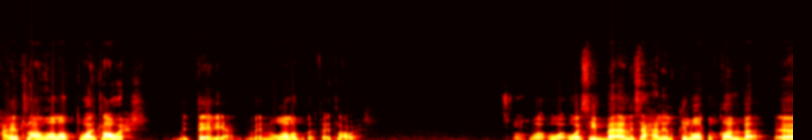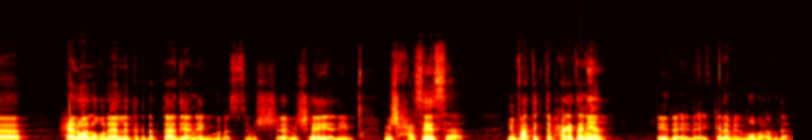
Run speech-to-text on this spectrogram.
هيطلع غلط وهيطلع وحش. بالتالي يعني بما انه غلط فيطلع وحش. صح. واسيب بقى مساحة للقيل والقال بقى. آه، حلوة الأغنية اللي انت كتبتها دي يا نجم بس مش مش هي دي. مش حاسسها. ينفع تكتب حاجة تانية؟ إيه ده إيه ده إيه الكلام المبهم ده؟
